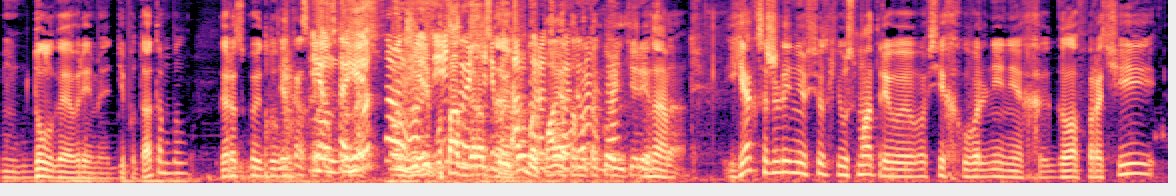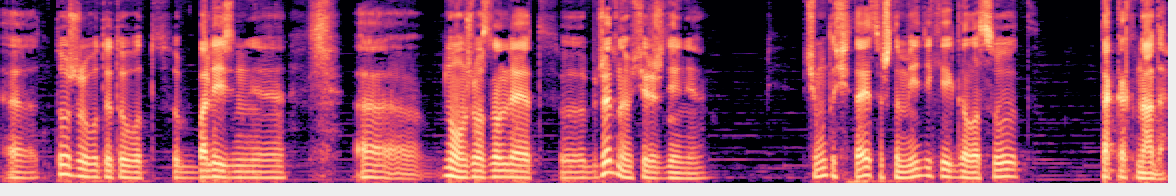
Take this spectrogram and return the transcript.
долгое время депутатом был городской думы. Я как раз И остается, он же он депутат действующий городской депутат думы, городской поэтому думы, такой да. интерес. Да. да. Я, к сожалению, все-таки усматриваю во всех увольнениях глав врачей э, тоже вот эту вот болезнь. э, э, ну, он же возглавляет э, бюджетное учреждение. Почему-то считается, что медики голосуют так, как надо.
